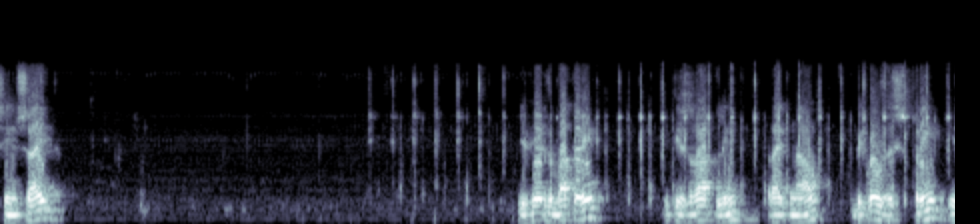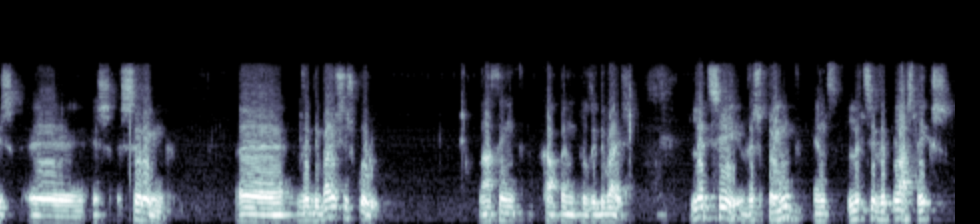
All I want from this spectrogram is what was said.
See inside. You hear the battery. It is rattling right now because the spring is, uh, is shrink. Uh, the device is cool. Nothing happened to the device. Let's see the spring and let's see the plastics.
